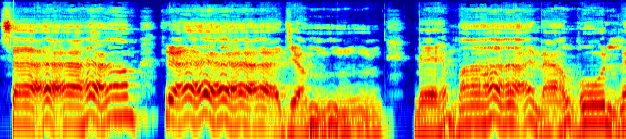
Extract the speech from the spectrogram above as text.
സാം രാജം മേ മാനവുല.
